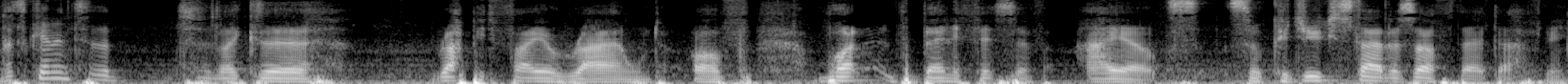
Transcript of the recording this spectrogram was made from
let's get into the to like the rapid fire round of what the benefits of IELTS. So could you start us off there, Daphne?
